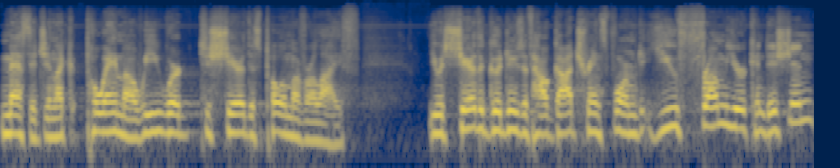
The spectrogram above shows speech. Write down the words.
message and, like poema, we were to share this poem of our life? You would share the good news of how God transformed you from your condition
